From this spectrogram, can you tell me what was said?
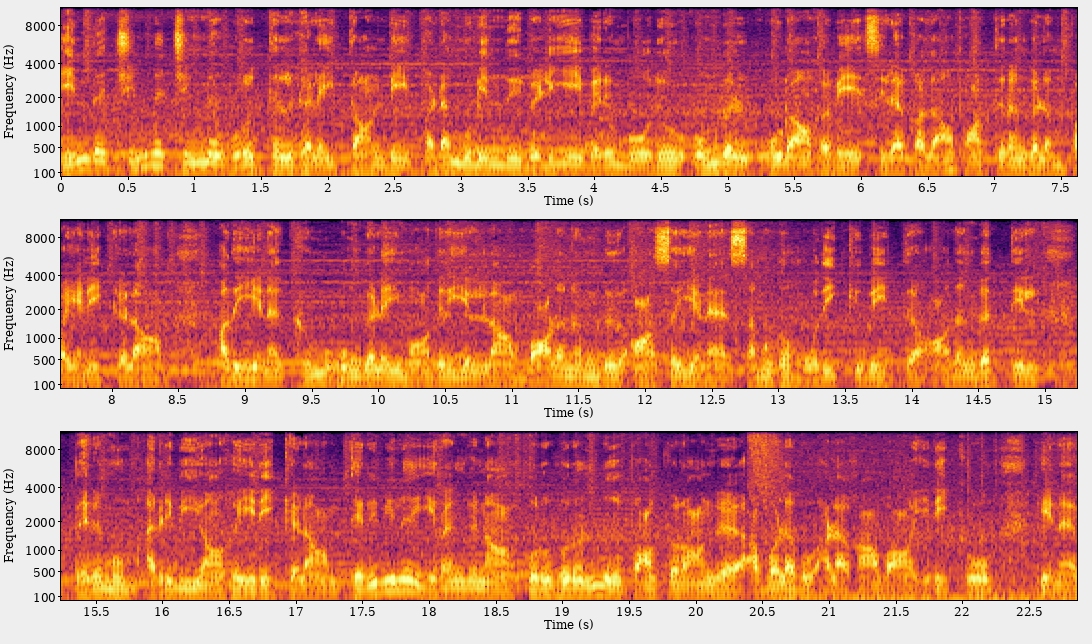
இந்த சின்ன சின்ன உறுத்தல்களை தாண்டி படம் முடிந்து வெளியே வரும்போது உங்கள் ஊடாகவே சில கதாபாத்திரங்களும் பயணிக்கலாம். அது எனக்கும் உங்களை மாதிரியெல்லாம் வாழனென்று ஆசை என சமூகம் ஒதுக்கி வைத்த ஆதங்கத்தில் பெருமும் அருவியாக இருக்கலாம். தெருவில் இறங்குனா குறுகுறுன்னு பார்க்குறாங்க அவ்வளவு அழகாவா இருக்கும் என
